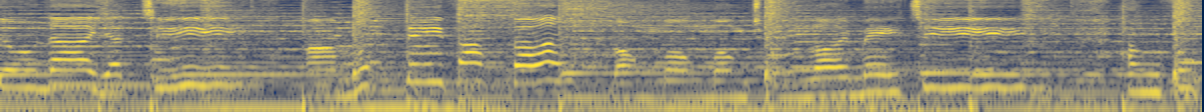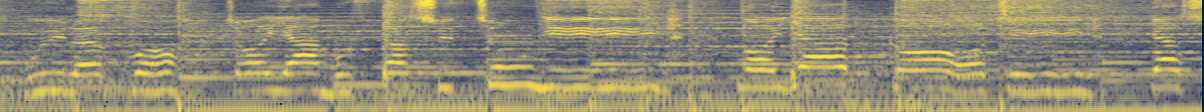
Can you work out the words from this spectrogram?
到那日子，麻木地发奋，忙忙忙，从来未知幸福会掠过，再也没法说中意。爱一个字也需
